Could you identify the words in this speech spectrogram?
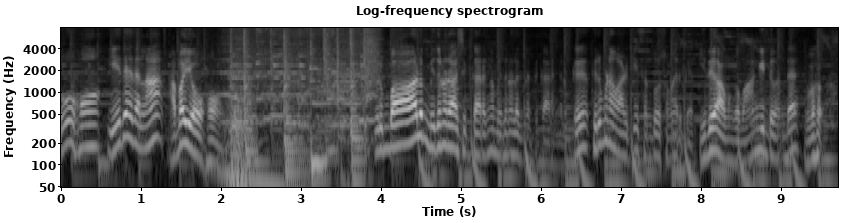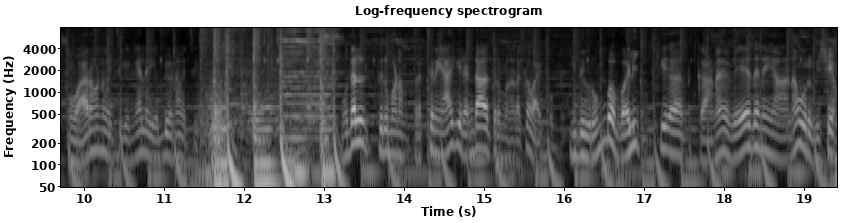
யோகம் எது எதெல்லாம் அபயோகம் பெரும்பாலும் மிதுன ராசிக்காரங்க மிதுன லக்னத்துக்காரங்களுக்கு திருமண வாழ்க்கை சந்தோஷமா இருக்காது. இது அவங்க வாங்கிட்டு வந்த வ- வரம்னு வச்சுக்கோங்க இல்லை எப்படி வேணா வச்சுக்கோங்க. முதல் திருமணம் பிரச்சனையாகி ரெண்டாவது திருமணம் நடக்க வாய்ப்பு இது ரொம்ப வலிக்கிறதுக்கான வேதனையான ஒரு விஷயம்.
